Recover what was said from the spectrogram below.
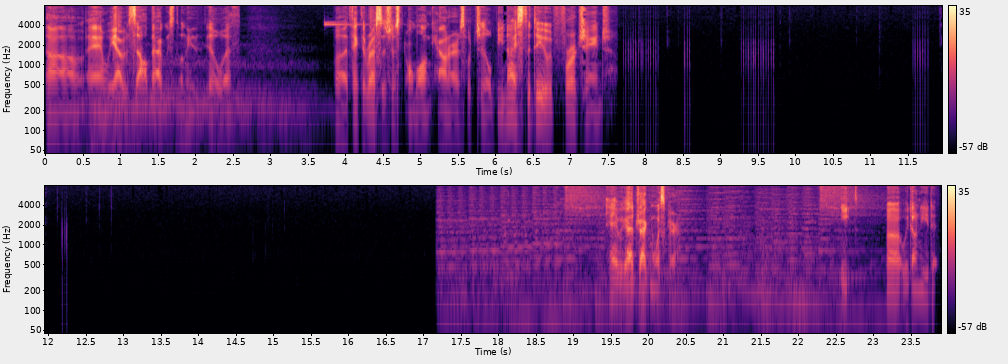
um, and we have a Zalbag we still need to deal with. But I think the rest is just normal encounters, which will be nice to do for a change. Hey, we got a Dragon Whisker. Eat, but we don't need it.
